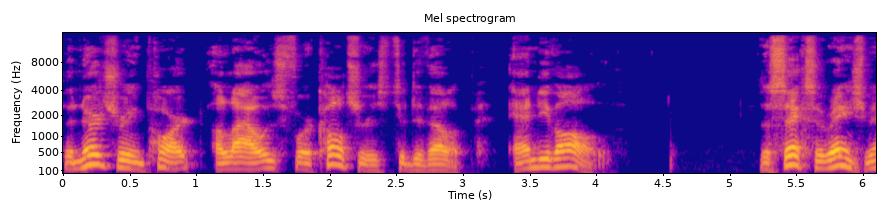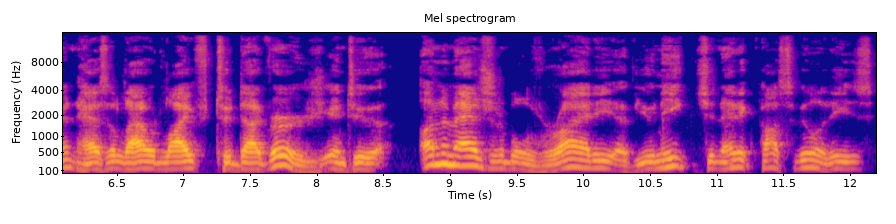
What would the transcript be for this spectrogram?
The nurturing part allows for cultures to develop and evolve. The sex arrangement has allowed life to diverge into unimaginable variety of unique genetic possibilities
